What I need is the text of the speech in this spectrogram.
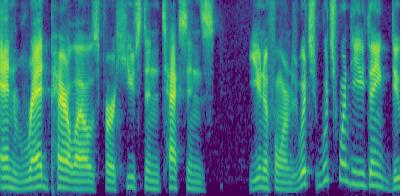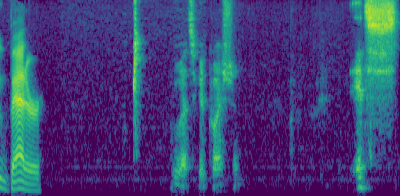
and red parallels for Houston Texans uniforms? Which which one do you think do better? Ooh, that's a good question. It's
